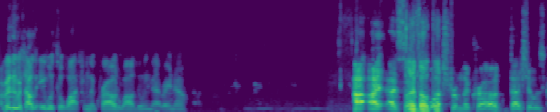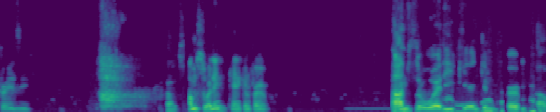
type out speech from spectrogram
I really wish I was able to watch from the crowd while doing that right now. I, I as someone who felt that. watched from the crowd, that shit was crazy. I'm sweating. Can't confirm. I'm sweaty. Can't confirm. Um,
